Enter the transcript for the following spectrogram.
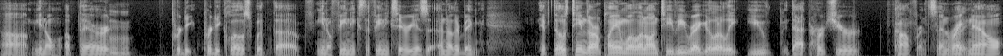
Um, you know, up there, and pretty pretty close with uh, you know Phoenix. The Phoenix area is another big. If those teams aren't playing well and on TV regularly, you that hurts your conference. And right, now,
